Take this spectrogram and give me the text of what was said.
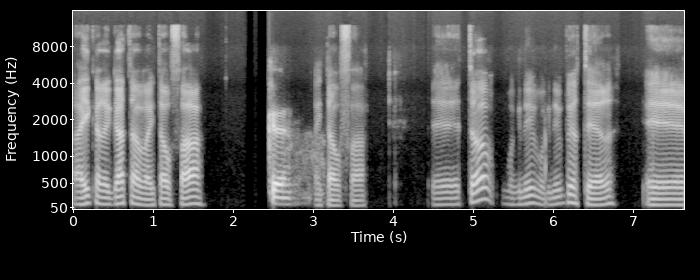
העיקר הגעת והייתה הופעה. כן. הייתה הופעה. אה, טוב, מגניב, מגניב ביותר. אה,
